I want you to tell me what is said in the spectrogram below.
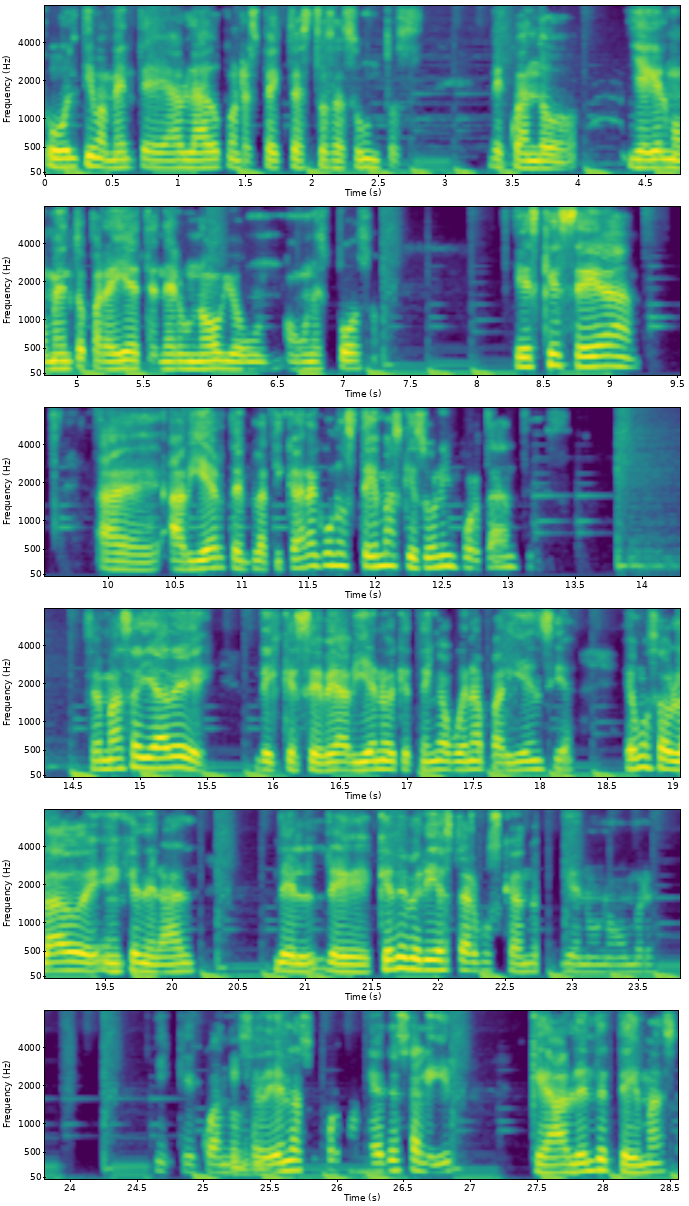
últimamente he hablado con respecto a estos asuntos, de cuando llegue el momento para ella de tener un novio o un, esposo, es que sea eh, abierta en platicar algunos temas que son importantes. O sea, más allá de, de que se vea bien o de que tenga buena apariencia, hemos hablado de, en general de, qué debería estar buscando en un hombre. Y que cuando se den las oportunidades de salir, que hablen de temas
